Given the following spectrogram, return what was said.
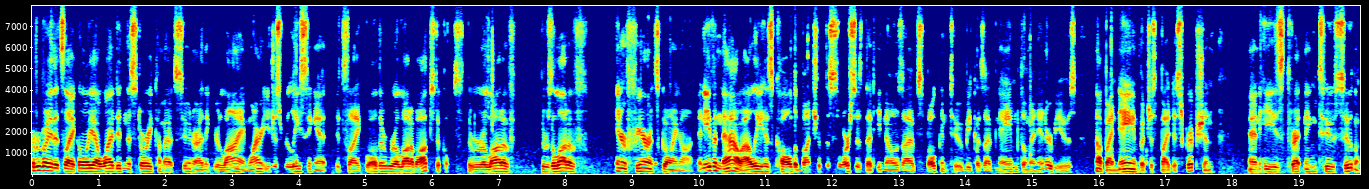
everybody that's like, oh yeah, why didn't the story come out sooner? I think you're lying. Why aren't you just releasing it? It's like, well, there were a lot of obstacles. There were a lot of there was a lot of interference going on. And even now, Ali has called a bunch of the sources that he knows I've spoken to because I've named them in interviews, not by name, but just by description. And he's threatening to sue them.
